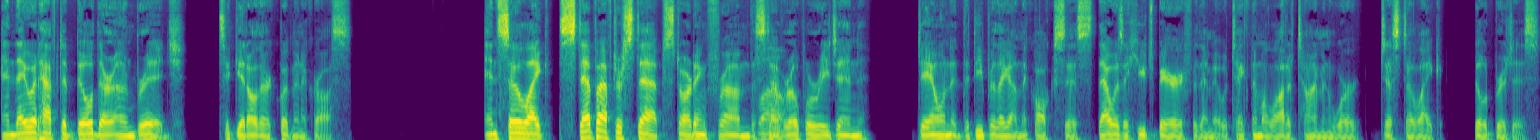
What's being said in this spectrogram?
and they would have to build their own bridge to get all their equipment across. And so, like step after step, starting from the Wow. Stavropol region down, the deeper they got in the Caucasus, that was a huge barrier for them. It would take them a lot of time and work just to like build bridges.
